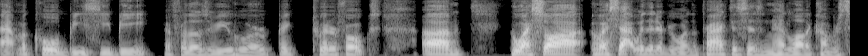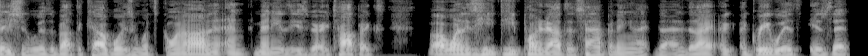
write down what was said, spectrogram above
at McCool BCB, for those of you who are big Twitter folks, um, who I saw, who I sat with at every one of the practices and had a lot of conversation with about the Cowboys and what's going on and, and many of these very topics. Uh, one of these he he pointed out that's happening and, I, that, that I agree with is that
